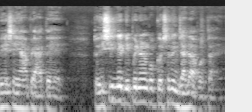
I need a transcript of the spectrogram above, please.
वे से यहाँ पे आते हैं। तो इसीलिए डिपेंडेंट को क्वेश्चनिंग ज़्यादा होता है।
